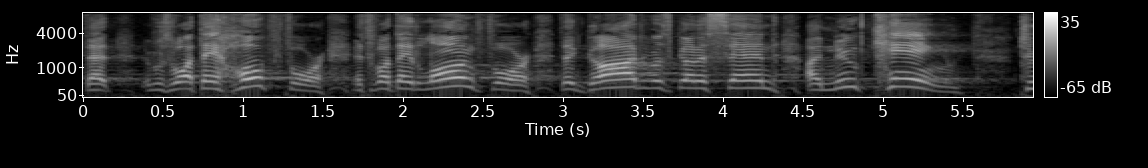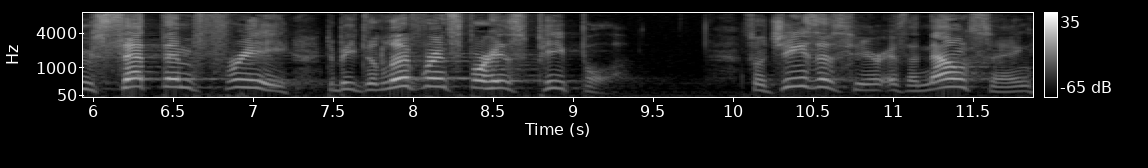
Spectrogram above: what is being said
that it was what they hoped for, it's what they longed for, that God was going to send a new king to set them free, to be deliverance for his people. So Jesus here is announcing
